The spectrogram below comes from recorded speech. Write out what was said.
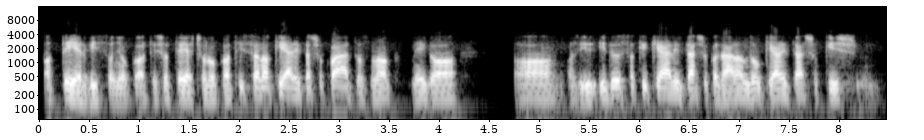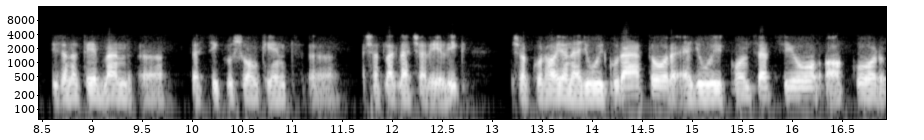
a térviszonyokat és a térsorokat, hiszen a kiállítások változnak, még a, a, az időszaki kiállítások, az állandó kiállítások is 15 évben, tehát ciklusonként esetleg lecserélik, és akkor ha jön egy új kurátor, egy új koncepció, akkor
